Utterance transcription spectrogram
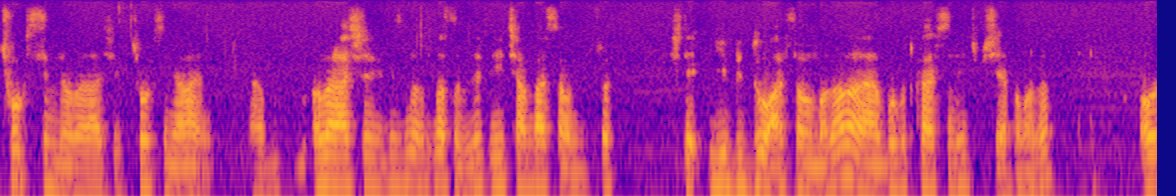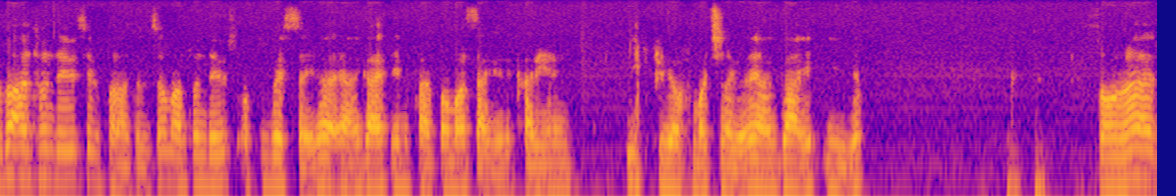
çok sinirli Ömer Aşık. Çok sinirli. Yani, Ömer Aşık biz na- nasıl biliriz? İyi çember savunucusu. İşte iyi bir duvar savunmadı ama yani Bogut karşısında hiçbir şey yapamadı. Orada Anthony Davis'e bir parantez açacağım. Anthony Davis 35 sayıyla yani gayet iyi bir performans sergiledi. Kariyerinin ilk playoff maçına göre yani gayet iyiydi. Sonra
